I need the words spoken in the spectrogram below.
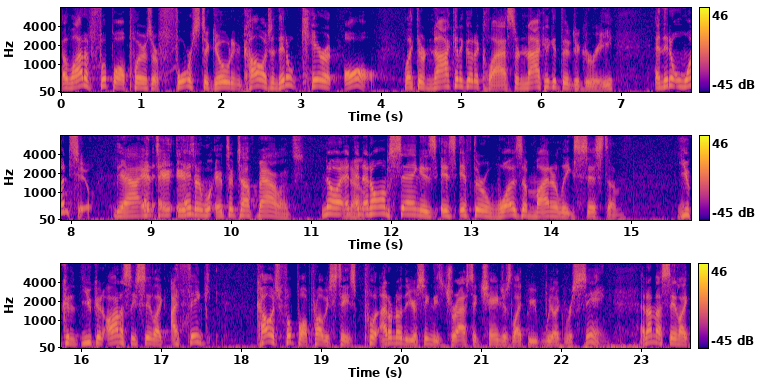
a lot of football players are forced to go to college and they don't care at all. Like they're not going to go to class, they're not going to get their degree, and they don't want to. Yeah, And- it's, it's and- a it's a tough balance. No, and, and, and all I'm saying is is if there was a minor league system, you could you could honestly say like I think college football probably stays put. I don't know that you're seeing these drastic changes like we, we like we're seeing. And I'm not saying like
